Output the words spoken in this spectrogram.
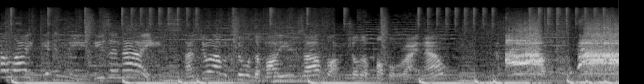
I like getting these, these are nice. I don't have a clue what the values are, but I'm sure they'll pop up right now. Oh! Oh!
